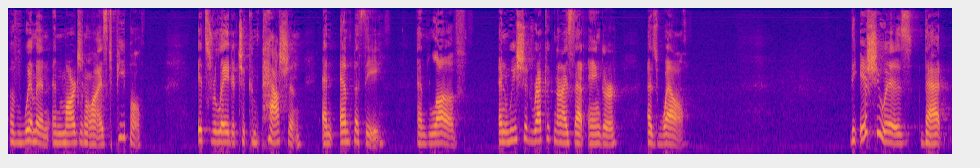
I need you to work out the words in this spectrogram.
of women and marginalized people. It's related to compassion and empathy and love, and we should recognize that anger as well. The issue is that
